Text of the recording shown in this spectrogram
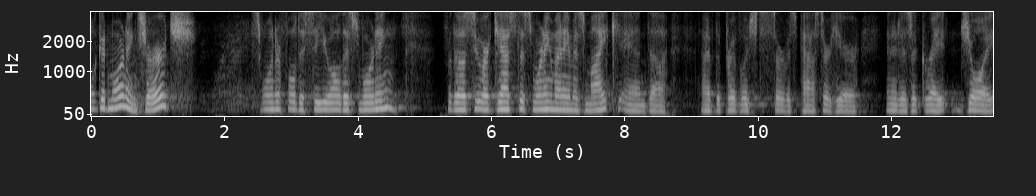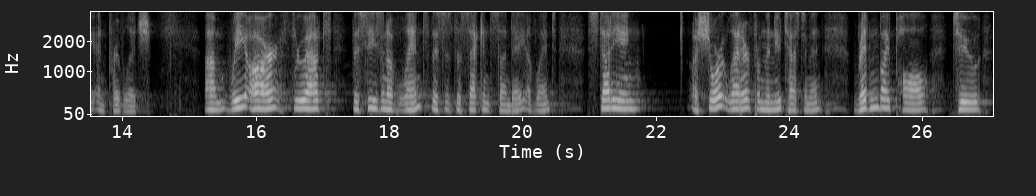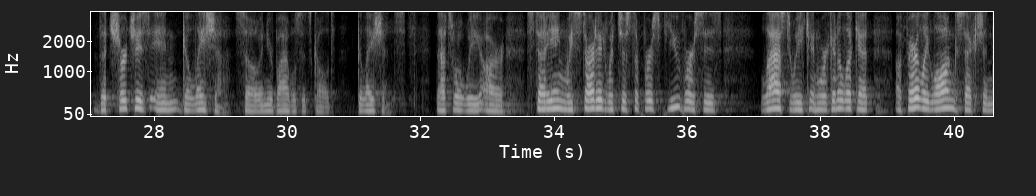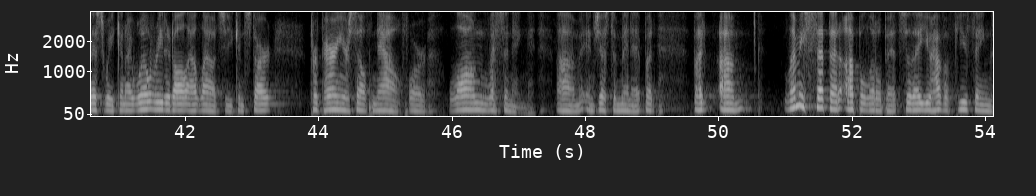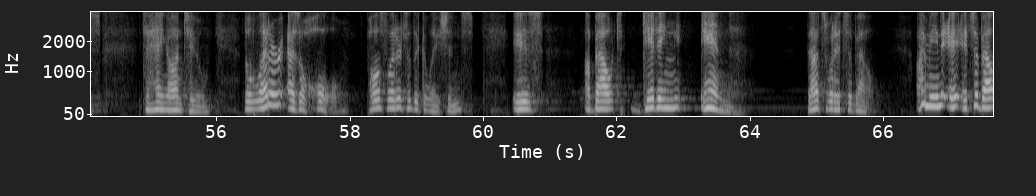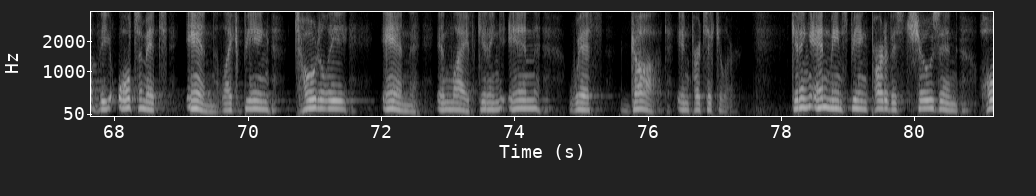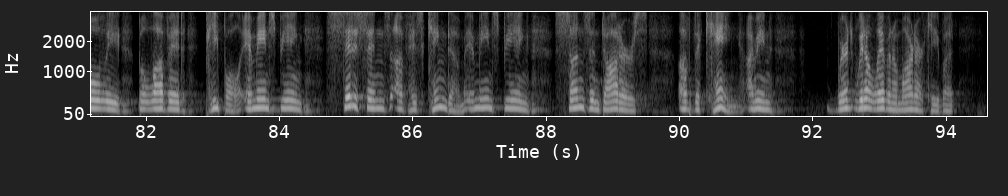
Well, good morning, church. It's wonderful to see you all this morning. For those who are guests this morning, my name is Mike, and uh, I have the privilege to serve as pastor here, and it is a great joy and privilege. Um, we are throughout the season of Lent, this is the second Sunday of Lent, studying a short letter from the New Testament written by Paul to the churches in Galatia. So in your Bibles, it's called Galatians. That's what we are studying. We started with just the first few verses last week, and we're going to look at a fairly long section this week, and I will read it all out loud so you can start preparing yourself now for long listening um, in just a minute. But, but um, let me set that up a little bit so that you have a few things to hang on to. The letter as a whole, Paul's letter to the Galatians, is about getting in. That's what it's about. I mean, it's about the ultimate in, like being totally in in life, getting in with God in particular. Getting in means being part of his chosen, holy, beloved people. It means being citizens of his kingdom. It means being sons and daughters of the king. I mean, we're, we do not live in a monarchy, but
